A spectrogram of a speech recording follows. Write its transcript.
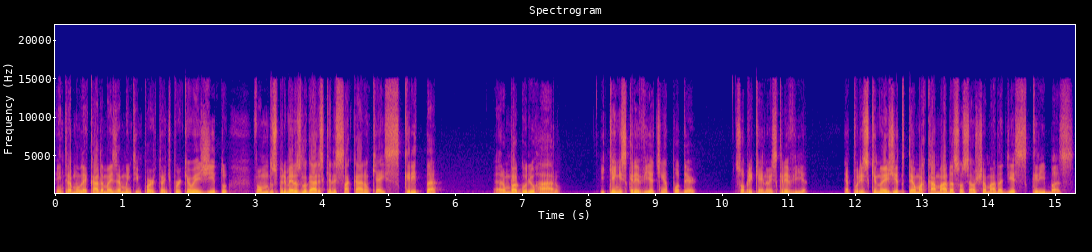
entre a molecada, mas é muito importante. Porque o Egito foi um dos primeiros lugares que eles sacaram que a escrita era um bagulho raro. E quem escrevia tinha poder sobre quem não escrevia. É por isso que no Egito tem uma camada social chamada de escribas.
